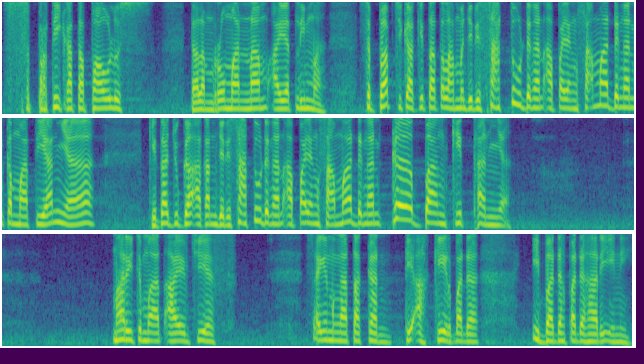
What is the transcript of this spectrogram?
Seperti kata Paulus dalam Roma 6 ayat 5. Sebab jika kita telah menjadi satu dengan apa yang sama dengan kematiannya, kita juga akan menjadi satu dengan apa yang sama dengan kebangkitannya. Mari jemaat IFGF, saya ingin mengatakan di akhir pada ibadah pada hari ini,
